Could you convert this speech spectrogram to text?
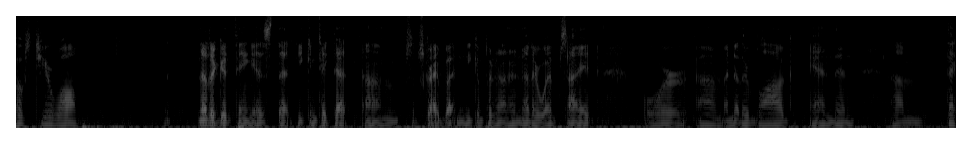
post to your wall. Another good thing is that you can take that um, subscribe button, you can put it on another website or um, another blog, and then um, that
